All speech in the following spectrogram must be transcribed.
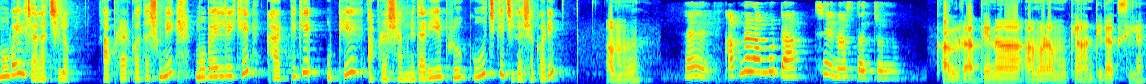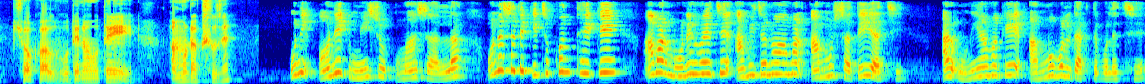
মোবাইল চালাচ্ছিল। আফরার কথা শুনে মোবাইল রেখে খাট থেকে উঠে আফরার সামনে দাঁড়িয়ে ভ্রু কুচকে জিজ্ঞাসা করে আম্মু? হ্যাঁ আপনার আম্মু ডাকছে নাস্তার জন্য। কাল রাতে না আমার আম্মুকে আন্টি ডাকছিলে? সকাল হতে না হতে আম্মু ডাকছো যে? উনি অনেক মিশুক মাশাআল্লাহ। ওনার সাথে কিছুক্ষণ থেকে আমার মনে হয়েছে আমি যেন আমার আম্মুর সাথেই আছি। আর উনি আমাকে আম্মু বলে ডাকতে বলেছে।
